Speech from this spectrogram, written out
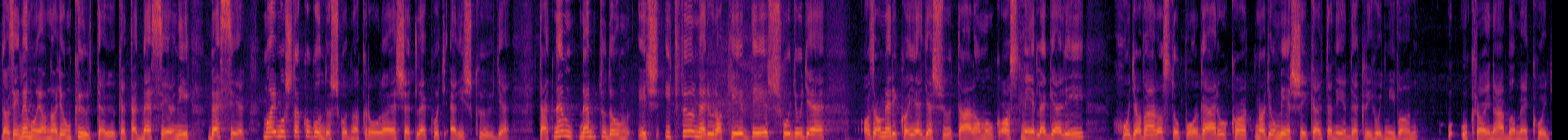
de azért nem olyan nagyon küldte őket, tehát beszélni beszélt. Majd most akkor gondoskodnak róla esetleg, hogy el is küldje. Tehát nem, nem tudom, és itt fölmerül a kérdés, hogy ugye az amerikai Egyesült Államok azt mérlegeli, hogy a választópolgárokat nagyon mérsékelten érdekli, hogy mi van Ukrajnában, meg hogy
